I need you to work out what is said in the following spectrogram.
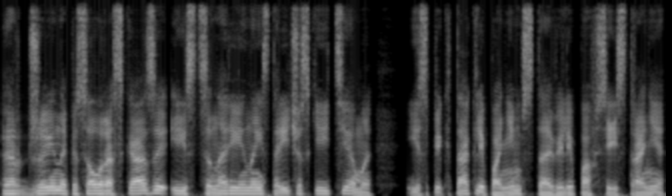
Р. Джей написал рассказы и сценарии на исторические темы, и спектакли по ним ставили по всей стране.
